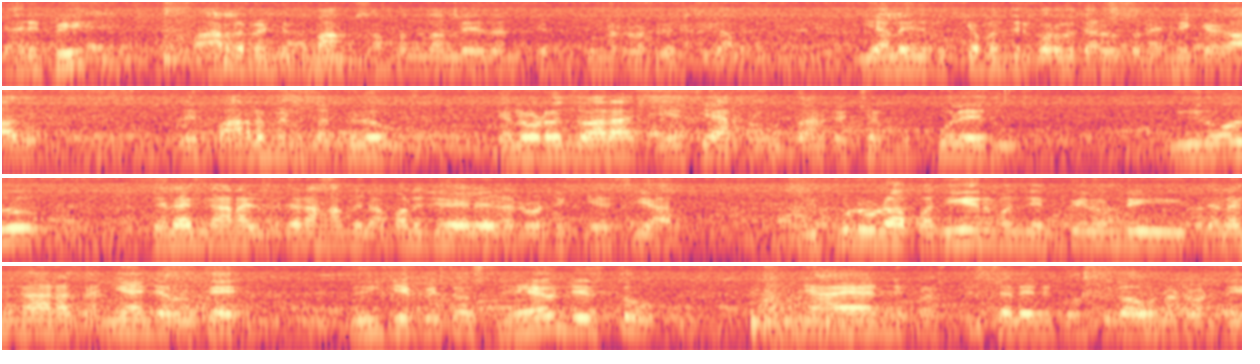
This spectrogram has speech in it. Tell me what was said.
జరిపి పార్లమెంటుకు మాకు సంబంధం లేదని చెప్పుకున్నటువంటి వ్యక్తిగా. ఇవాళ ఇది ముఖ్యమంత్రి కొరకు జరుగుతున్న ఎన్నిక కాదు. రేపు పార్లమెంటు సభ్యులు గెలవడం ద్వారా కేసీఆర్ ప్రభుత్వానికి వచ్చే ముప్పు లేదు. ఈరోజు తెలంగాణ విభజన హామీలు అమలు చేయలేనటువంటి కేసీఆర్. ఇప్పుడు కూడా పదిహేను మంది ఎంపీలుండి తెలంగాణకు అన్యాయం జరిగితే బీజేపీతో స్నేహం చేస్తూ అన్యాయాన్ని ప్రశ్నించలేని గొంతుగా ఉన్నటువంటి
